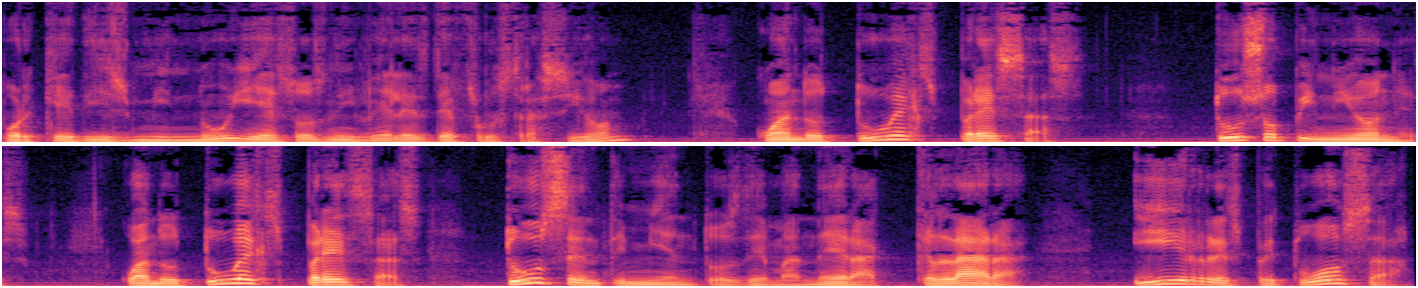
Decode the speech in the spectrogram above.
porque disminuye esos niveles de frustración. Cuando tú expresas tus opiniones, cuando tú expresas tus sentimientos de manera clara y respetuosa,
